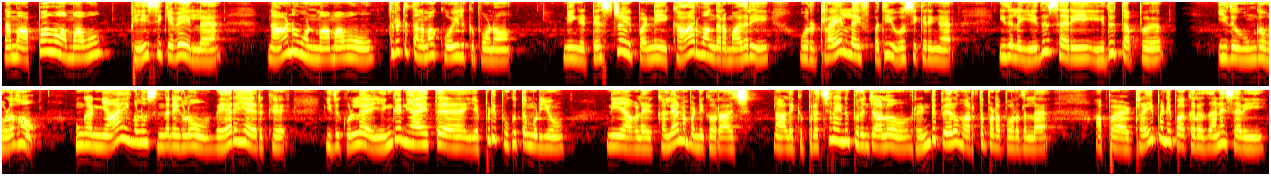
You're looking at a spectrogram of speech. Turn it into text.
நம்ம அப்பாவும் அம்மாவும் பேசிக்கவே இல்லை. நானும் உன் மாமாவும் திருட்டுத்தனமாக கோயிலுக்கு போனோம். நீங்கள் டெஸ்ட் ட்ரைவ் பண்ணி கார் வாங்குற மாதிரி ஒரு ட்ரையல் லைஃப் பற்றி யோசிக்கிறீங்க. இதில் எது சரி எது தப்பு? இது உங்கள் உலகம். உங்கள் நியாயங்களும் சிந்தனைகளும் வேறையா இருக்குது இதுக்குள்ளே எங்கள் நியாயத்தை எப்படி புகுத்த முடியும்? நீ அவளை கல்யாணம் பண்ணிக்கோ ராஜ். நாளைக்கு பிரச்சனைன்னு புரிஞ்சாலும் ரெண்டு பேரும் வருத்தப்பட போகிறதில்ல அப்போ ட்ரை பண்ணி பார்க்குறது தானே சரி.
